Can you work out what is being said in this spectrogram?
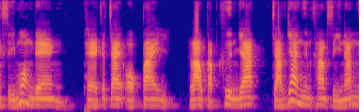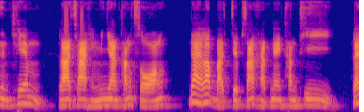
งสีม่วงแดง แผ่กระจายออกไปราวกับคลื่นยักษ์จากย่าเงินคามสีน้ำเงินเข้ม ราชาแห่งวิญญาณทั้งสอง ได้รับบาดเจ็บสาหัสในทันที และ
